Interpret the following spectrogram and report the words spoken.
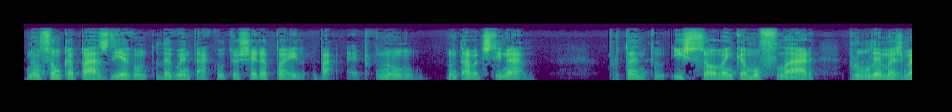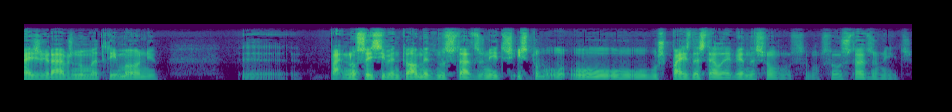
não são capazes de, agu- de aguentar com o teu cheiro a peido, pá, é porque não, não estava destinado. Portanto, isto só vem camuflar problemas mais graves no matrimónio. Pá, não sei se eventualmente nos Estados Unidos, isto, o- o- o- os pais das televendas são, são, são os Estados Unidos.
